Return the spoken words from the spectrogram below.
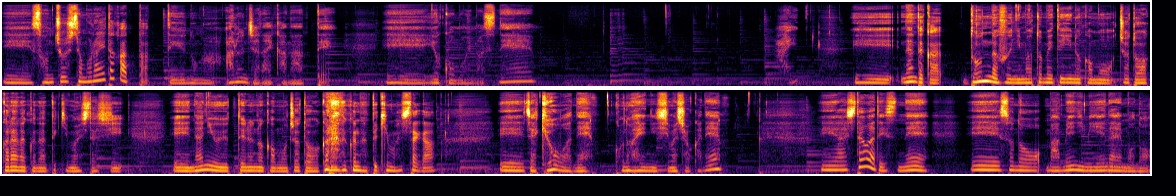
えー、尊重してもらいたかったっていうのがあるんじゃないかなって、えー、よく思いますね。はい、えー、なんだかどんな風にまとめていいのかもちょっとわからなくなってきましたし、えー、何を言ってるのかもちょっとわからなくなってきましたが、えー、じゃあ今日はねこの辺にしましょうかね。えー、明日はですね、えー、その、まあ、目に見えないもの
